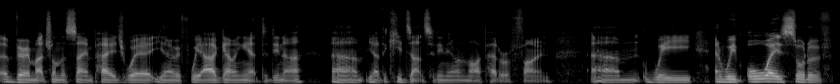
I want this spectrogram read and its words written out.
are, very much on the same page. Where you know if we are going out to dinner, um, you know the kids aren't sitting there on an iPad or a phone. Um, we and we've always sort of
